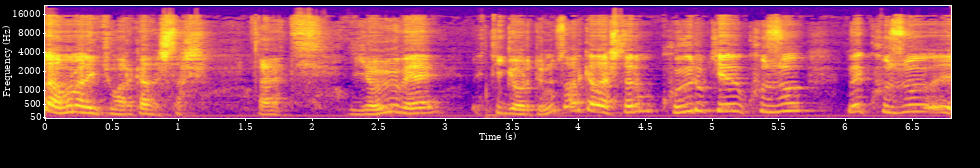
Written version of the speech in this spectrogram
Selamun Aleyküm arkadaşlar. Evet, yağı ve eti gördünüz. Arkadaşlarım kuyruk yağı kuzu ve kuzu e,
